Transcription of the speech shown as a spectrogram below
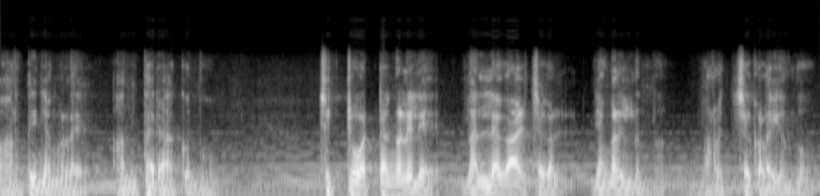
ആർത്തി ഞങ്ങളെ അന്ധരാക്കുന്നു. ചുറ്റുവട്ടങ്ങളിലെ നല്ല കാഴ്ചകൾ ഞങ്ങളിൽ നിന്ന് മറച്ചു കളയുന്നു.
